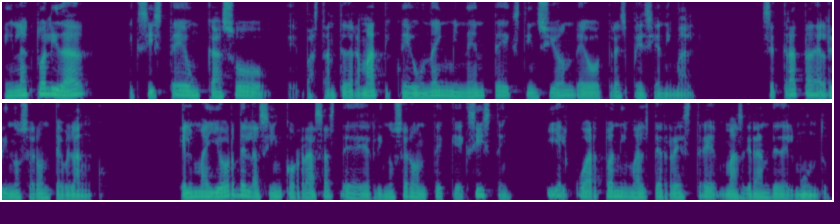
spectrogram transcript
En la actualidad existe un caso eh, bastante dramático de una inminente extinción de otra especie animal. Se trata del rinoceronte blanco, el mayor de las cinco razas de rinoceronte que existen, y el cuarto animal terrestre más grande del mundo.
